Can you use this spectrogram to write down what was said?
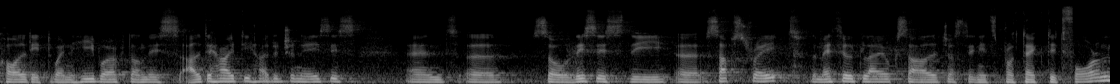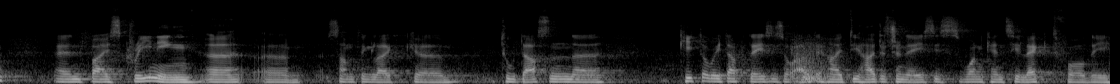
called it when he worked on this aldehyde dehydrogenases and uh, so this is the uh, substrate, the methyl glyoxal, just in its protected form. And by screening uh, um, something like um, two dozen uh, ketoreductases or aldehyde dehydrogenases, one can select for the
